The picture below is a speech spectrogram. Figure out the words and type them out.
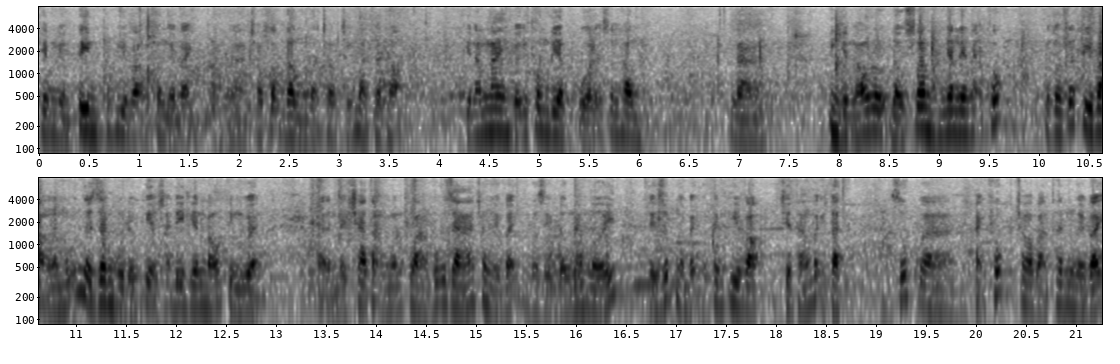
thêm niềm tin, thêm hy vọng cho người bệnh, à, cho cộng đồng và cho chính bản thân họ. Thì năm nay với cái thông điệp của lễ Xuân Hồng là hiến máu đầu xuân nhân lên hạnh phúc chúng tôi rất hy vọng là mỗi người dân đủ điều kiện sẽ đi hiến máu tình nguyện à, để trao tặng món quà vô giá cho người bệnh vào dịp đầu năm mới để giúp người bệnh có thêm hy vọng chiến thắng bệnh tật giúp uh, hạnh phúc cho bản thân người bệnh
